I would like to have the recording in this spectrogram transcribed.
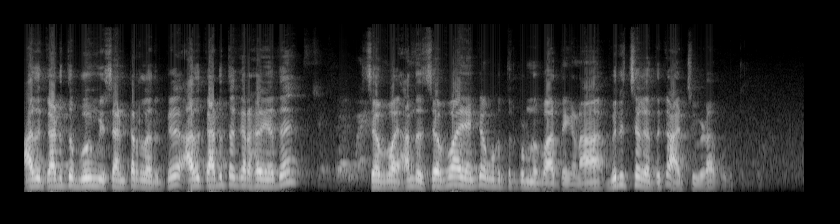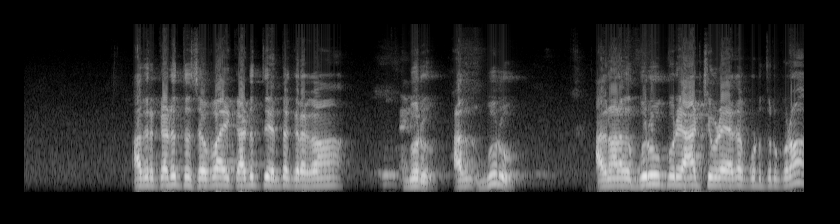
அதுக்கு அடுத்து பூமி சென்டரில் இருக்குது அதுக்கு அடுத்த கிரகம் எது? செவ்வாய். அந்த செவ்வாய் எங்கே கொடுத்துருக்கோம்னு பார்த்தீங்கன்னா விருச்சகத்துக்கு ஆட்சி விழா கொடுத்துருக்கோம். அதற்கு அடுத்த செவ்வாய்க்கு அடுத்து எந்த கிரகம்? குரு. அது குரு. அதனால குருவுக்குரிய ஆட்சி விட எதை கொடுத்துருக்குறோம்?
